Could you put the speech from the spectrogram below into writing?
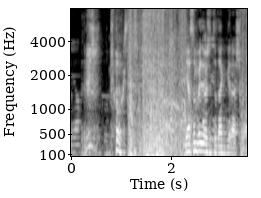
To ja. Toxic. Ja som vedel, že to tak vyrašoval.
